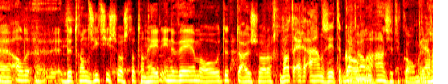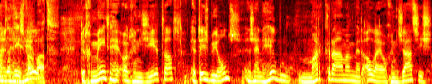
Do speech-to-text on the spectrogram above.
eh, alle, eh, de transities, zoals dat dan heet, in de WMO, de thuiszorg. Wat er aan zit te Wat komen. er allemaal aan zit te komen. Ja, want dat is wel wat. De gemeente organiseert dat. Het is bij ons. Er zijn een heleboel marktkramen met allerlei organisaties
